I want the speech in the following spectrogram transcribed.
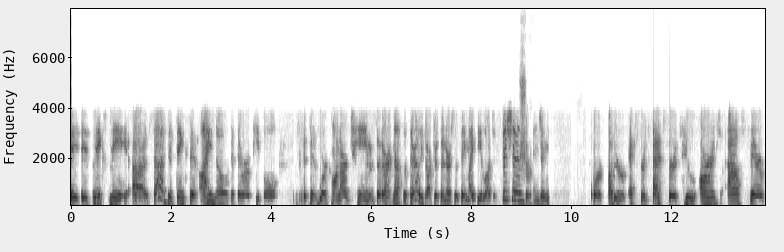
it, it makes me uh, sad to think that I know that there are people that work on our teams that aren't necessarily doctors and nurses. They might be logisticians sure. or engineers or other experts experts who aren't asked their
